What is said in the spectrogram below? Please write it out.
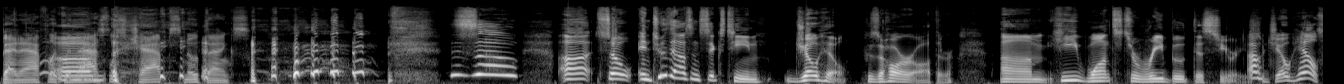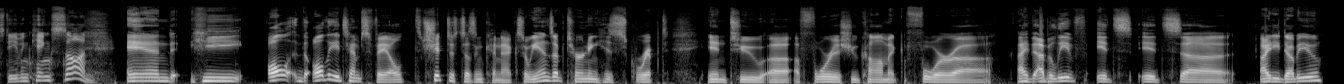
Ben Affleck with assless chaps. No thanks. So, uh, so in 2016, Joe Hill, who's a horror author, um, he wants to reboot this series. Oh, Joe Hill, Stephen King's son. and he all all the attempts fail. Shit just doesn't connect. So he ends up turning his script into uh, a four issue comic for uh, I, I believe it's it's uh, IDW.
